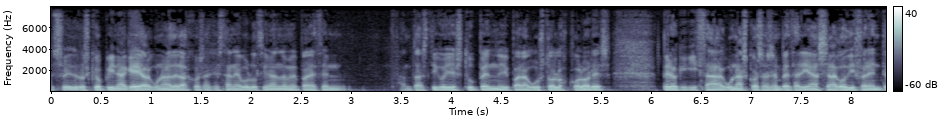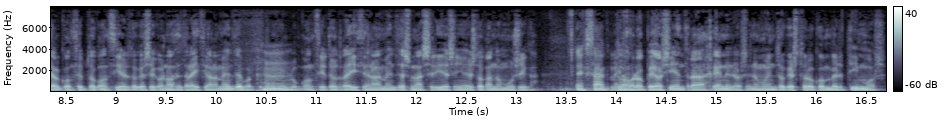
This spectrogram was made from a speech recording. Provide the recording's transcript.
soy de los que opina que algunas de las cosas que están evolucionando me parecen fantástico y estupendo y para gusto los colores, pero que quizá algunas cosas empezarían a ser algo diferente al concepto concierto que se conoce tradicionalmente, porque por Hmm. ejemplo, un concierto tradicionalmente es una serie de señores tocando música. Exacto. Mejor o peor sin entrar a géneros. En el momento que esto lo convertimos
